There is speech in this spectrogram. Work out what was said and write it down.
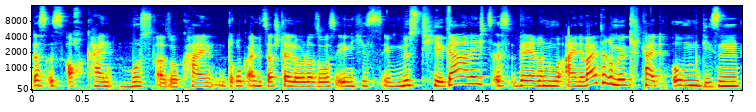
das ist auch kein Muss, also kein Druck an dieser Stelle oder sowas ähnliches. Ihr müsst hier gar nichts. Es wäre nur eine weitere Möglichkeit, um diesen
